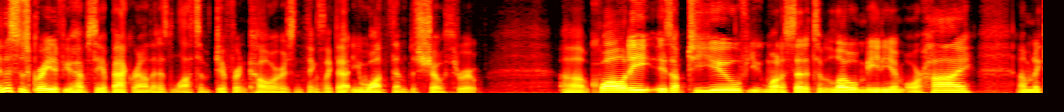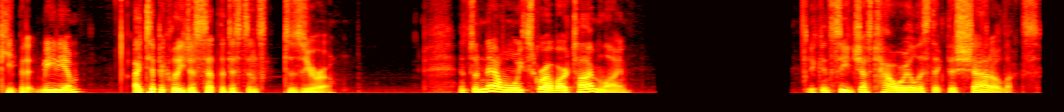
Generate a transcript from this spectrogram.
And this is great if you have, say, a background that has lots of different colors and things like that, and you want them to show through. Um, quality is up to you if you want to set it to low, medium, or high. I'm going to keep it at medium. I typically just set the distance to zero. And so now when we scrub our timeline, you can see just how realistic this shadow looks.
